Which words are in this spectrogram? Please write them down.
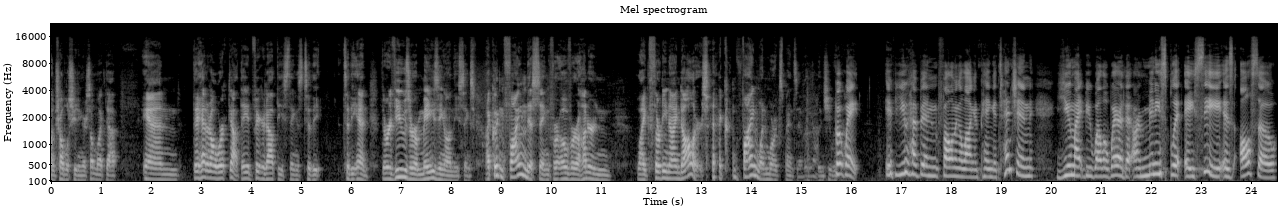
and Troubleshooting or something like that, and they had it all worked out. They had figured out these things to the to the end. The reviews are amazing on these things. I couldn't find this thing for over a hundred and like thirty nine dollars. I couldn't find one more expensive than she would But wait, if you have been following along and paying attention, you might be well aware that our mini split AC is also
